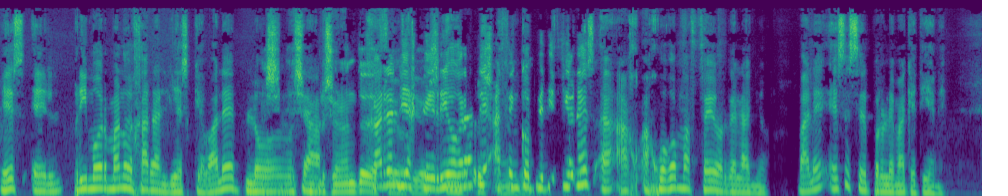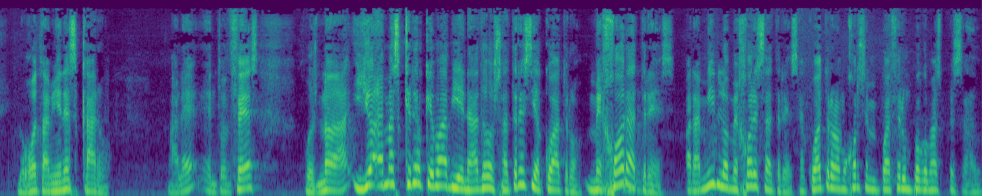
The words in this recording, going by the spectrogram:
es el primo hermano de Harald Lieske, ¿vale? Lo- Es o sea, impresionante de Harald feo, Lieske tío, y Río Grande hacen competiciones a, a- a juegos más feos del año, ¿vale? Ese es el problema que tiene. Luego también es caro, ¿vale? Entonces, pues nada. Y yo además creo que va bien a 2, a 3 y a 4. Mejor a 3. Para mí lo mejor es a 3. A 4 a lo mejor se me puede hacer un poco más pesado.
